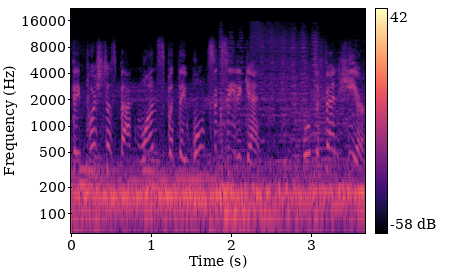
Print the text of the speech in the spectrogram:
They pushed us back once, but they won't succeed again. We'll defend here.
